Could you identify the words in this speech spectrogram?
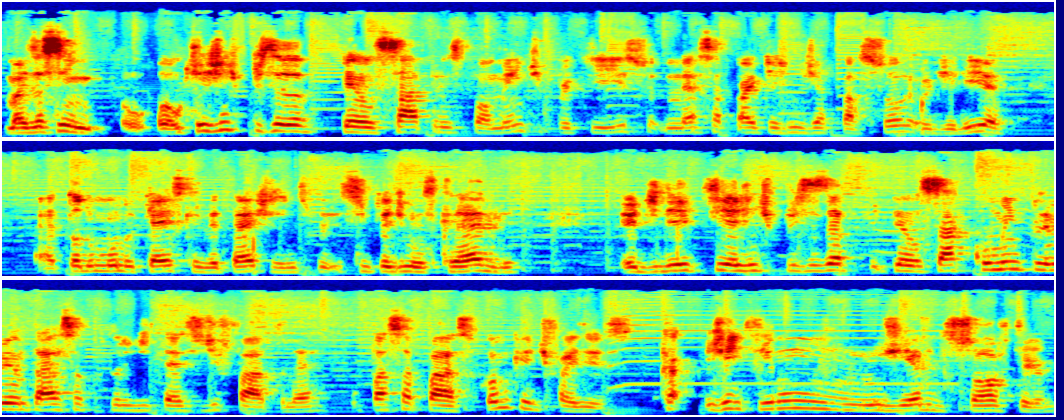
Mas, assim, o, o, que a gente precisa pensar principalmente, porque isso, nessa parte a gente já passou, eu diria, é, todo mundo quer escrever testes, a gente simplesmente não escreve, eu diria que a gente precisa pensar como implementar essa cultura de teste de fato, né? O passo a passo, como que a gente faz isso? Gente, tem um engenheiro de software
